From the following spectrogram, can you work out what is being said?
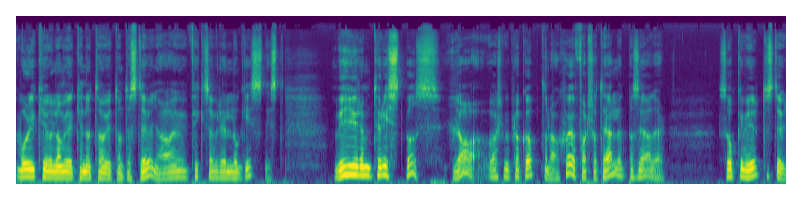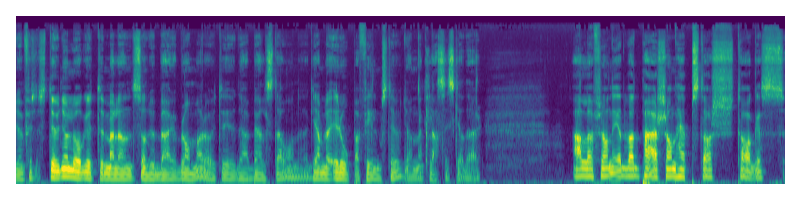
Vore ju kul om vi kunde ta ut dem till studion. Ja, hur fixar vi det logistiskt? Vi hyr en turistbuss. Ja, var ska vi plocka upp den då? Sjöfartshotellet på Söder. Så åker vi ut till studion. För studion låg ute mellan Sundbyberg och Bromma då, ute i där Bällstaån. Gamla Europafilmstudion, den klassiska där. Alla från Edvard Persson, Hepstars, Tages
